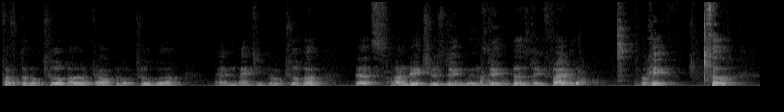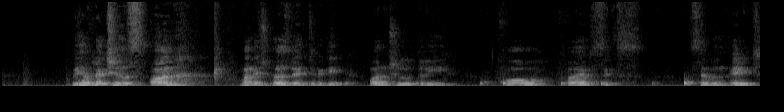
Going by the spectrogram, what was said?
5th of October, 12th of October, and 19th of October. That's Monday, Tuesday, Wednesday, Thursday, Friday. Okay, so we have lectures on Monday to Thursday, typically. One, two, three, four, five, six, seven, eight.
